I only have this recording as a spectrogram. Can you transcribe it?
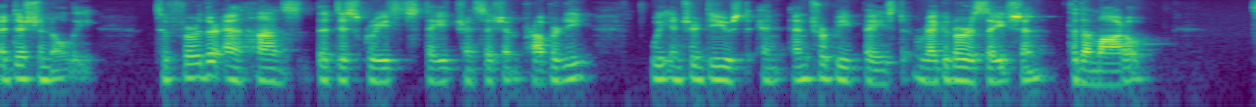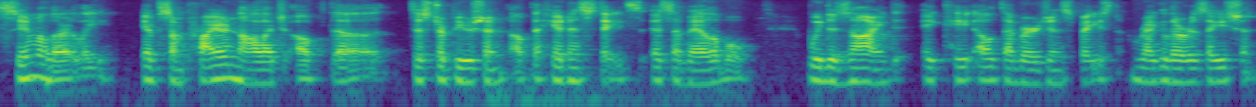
Additionally, to further enhance the discrete state transition property, we introduced an entropy-based regularization to the model. Similarly, if some prior knowledge of the distribution of the hidden states is available, we designed a KL divergence-based regularization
